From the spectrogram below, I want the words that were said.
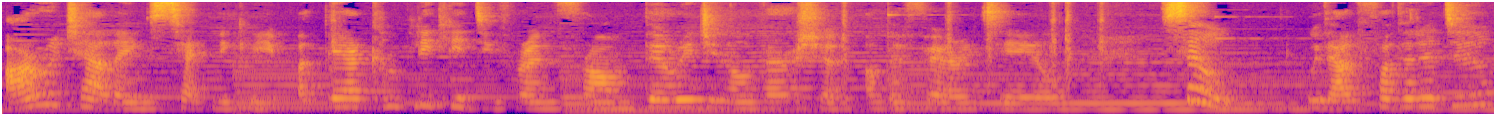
are retellings technically but they are completely different from the original version of the fairy tale. So without further ado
